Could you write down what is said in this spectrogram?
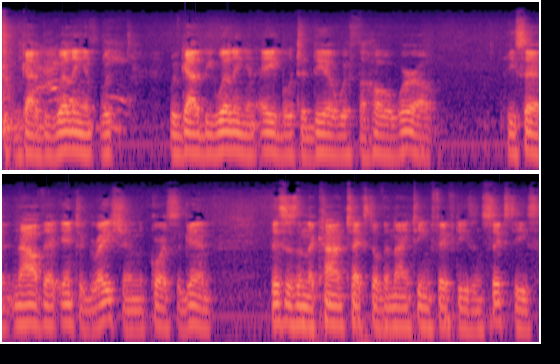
We've got to be willing and we, we've got to be willing and able to deal with the whole world. He said now that integration, of course, again, this is in the context of the 1950s and 60s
